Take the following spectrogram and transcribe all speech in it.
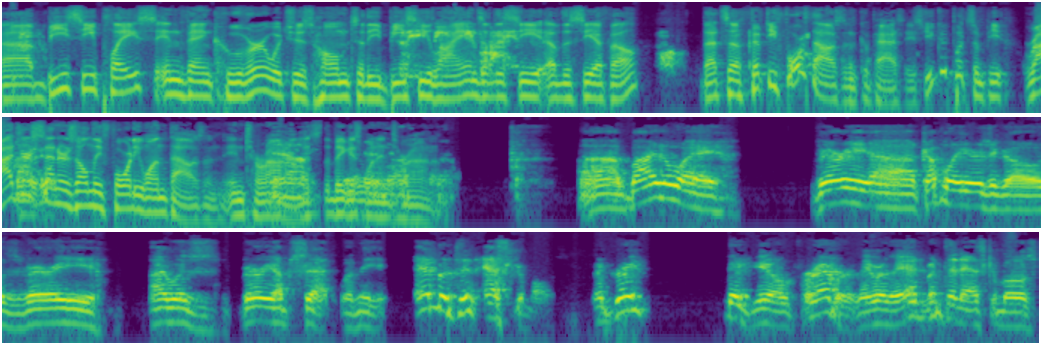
Uh, BC Place in Vancouver, which is home to the BC Lions of the C of the CFL. That's a fifty-four thousand capacity. So you could put some people. Rogers Center is only forty-one thousand in Toronto. Yeah. That's the biggest one in Yeah. Toronto. Uh, by the way, very uh, a couple of years ago, was very. I was very upset when the Edmonton Eskimos, a great big deal forever. They were the Edmonton Eskimos.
